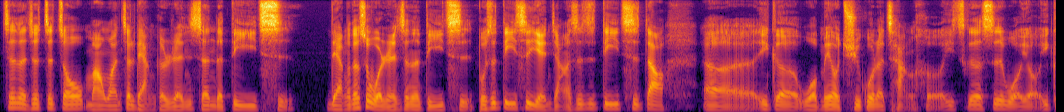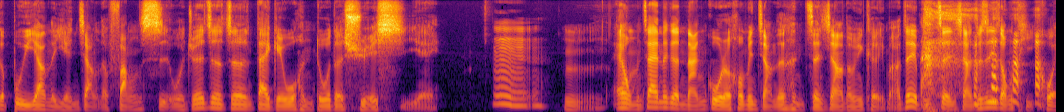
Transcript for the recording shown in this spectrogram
真的就这周忙完这两个人生的第一次。两个都是我人生的第一次，不是第一次演讲，而是是第一次到呃一个我没有去过的场合，一个是我有一个不一样的演讲的方式，我觉得这真的带给我很多的学习耶。嗯嗯，哎、欸，我们在那个难过的后面讲这个很正向的东西可以吗？这也不是正向，就是一种体会。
